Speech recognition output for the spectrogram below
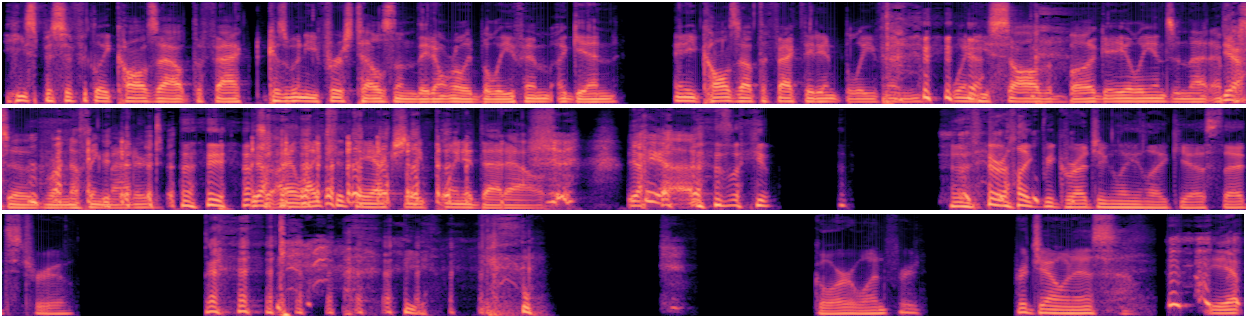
he specifically calls out the fact because when he first tells them, they don't really believe him again, and he calls out the fact they didn't believe him when Yeah. he saw the bug aliens in that Yeah. episode where nothing mattered. yeah. So I like that they actually pointed that out. Yeah. Yeah. It's like- they're like begrudgingly like, yes, that's true. Gore one for for Jonas. yep.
